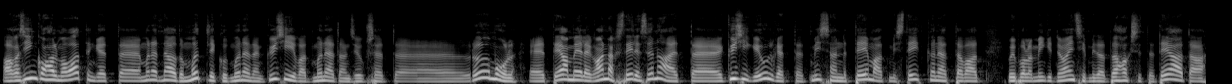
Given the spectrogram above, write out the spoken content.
aga siinkohal ma vaatangi, et äh, mõned näod on mõtlikud, mõned on küsivad, mõned on siuksed äh, rõõmul, et hea meelega annaks teile sõna, et äh, küsige julgelt, et mis on need teemad, mis teid kõnetavad, võib-olla mingid nüansid, mida tahaksite teada.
